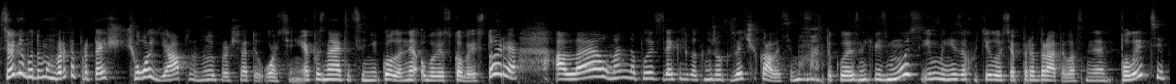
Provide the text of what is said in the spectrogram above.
сьогодні будемо говорити про те, що я планую прочитати осінню. Як ви знаєте, це ніколи не обов'язкова історія. Але у мене на полиці декілька книжок зачекалися моменту, коли я з них візьмусь, і мені захотілося перебрати власне полиці,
